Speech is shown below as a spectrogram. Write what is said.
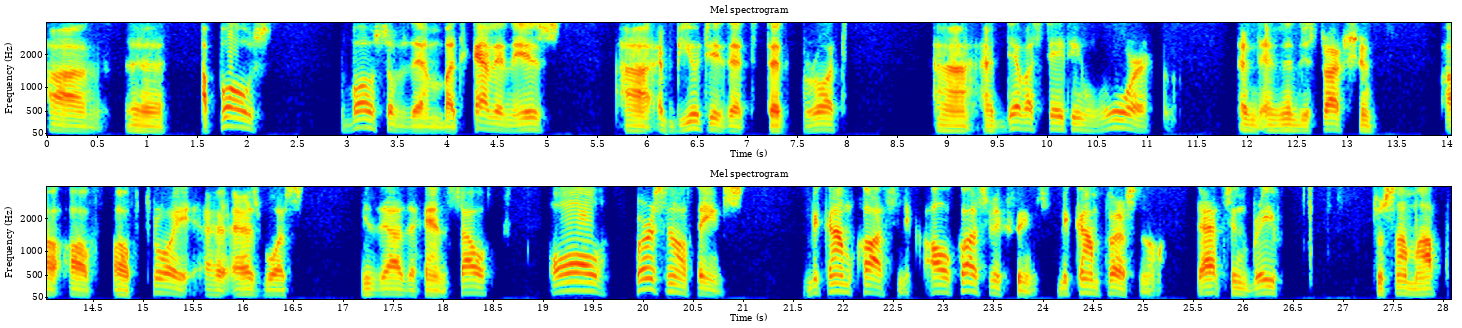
uh, uh, opposed to both of them, but Helen is uh, a beauty that that brought uh, a devastating war and and the destruction of of, Troy, uh, as was in the other hand. So all personal things become cosmic. All cosmic things become personal. That's in brief to sum up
